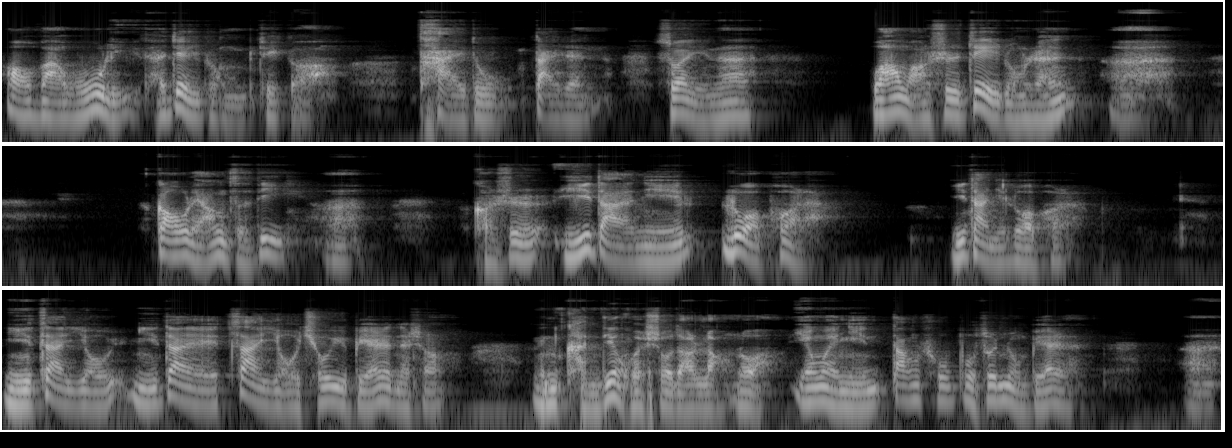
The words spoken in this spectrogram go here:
傲慢无礼的这种这个态度待人，所以呢，往往是这种人啊，高粱子弟啊，可是，一旦你落魄了，一旦你落魄了。你在有你在再有求于别人的时候，你肯定会受到冷落，因为你当初不尊重别人，啊，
